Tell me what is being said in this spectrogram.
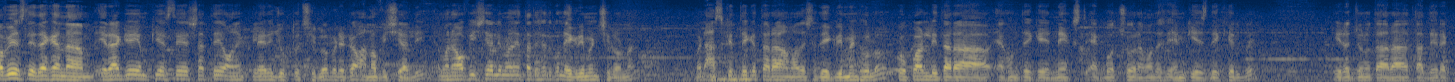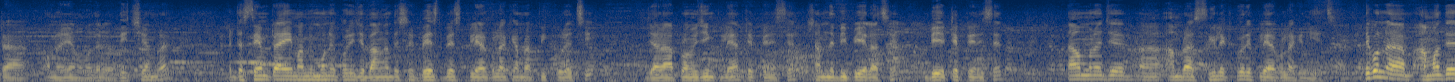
অবভিয়াসলি দেখেন এর আগে এমকেএস এর সাথে অনেক প্লেয়ারই যুক্ত ছিল বাট এটা আনঅফিসিয়ালি মানে অফিসিয়ালি মানে তাদের সাথে কোনো এগ্রিমেন্ট ছিল না বাট আজকের থেকে তারা আমাদের সাথে এগ্রিমেন্ট হলো। প্রপারলি তারা এখন থেকে নেক্সট এক বছর আমাদের সাথে এমকেএস দিয়ে খেলবে। এটার জন্য তারা তাদের একটা অনারিয়াম আমাদের দিচ্ছি আমরা। অ্যাট দ্য সেম টাইম আমি মনে করি যে বাংলাদেশের বেস্ট বেস্ট প্লেয়ারগুলোকে আমরা পিক করেছি, যারা প্রমিজিং প্লেয়ার টেপ টেনিসের সামনে বিপিএল আছে টেপ টেনিসের তা মনে যে আমরা সিলেক্ট করে প্লেয়ারগুলোকে নিয়েছি। দেখুন আমাদের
